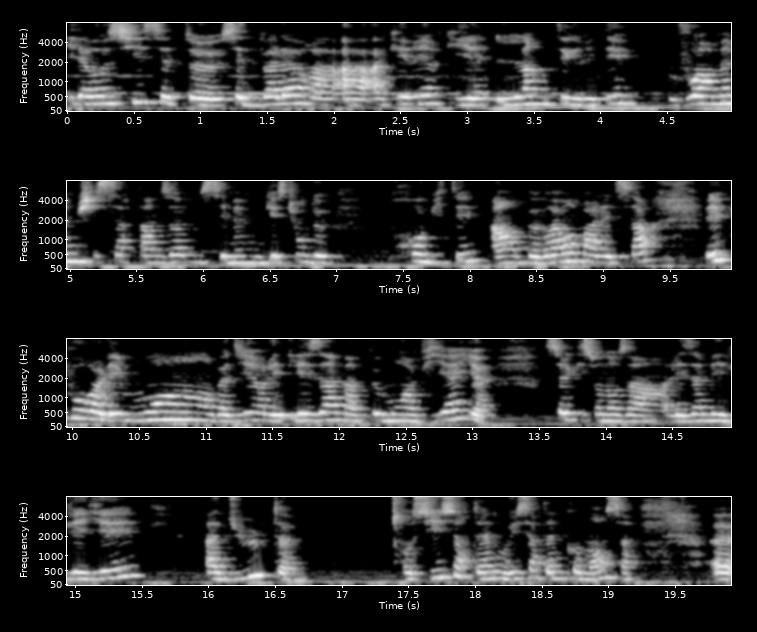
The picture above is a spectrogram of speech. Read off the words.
il a aussi cette, euh, valeur à, acquérir qui est l'intégrité, voire même chez certains hommes, c'est même une question de probité, hein, on peut vraiment parler de ça. Et pour les moins, on va dire, les, âmes un peu moins vieilles, celles qui sont dans un, les âmes éveillées, adultes, aussi certaines, oui, certaines commencent. Euh,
